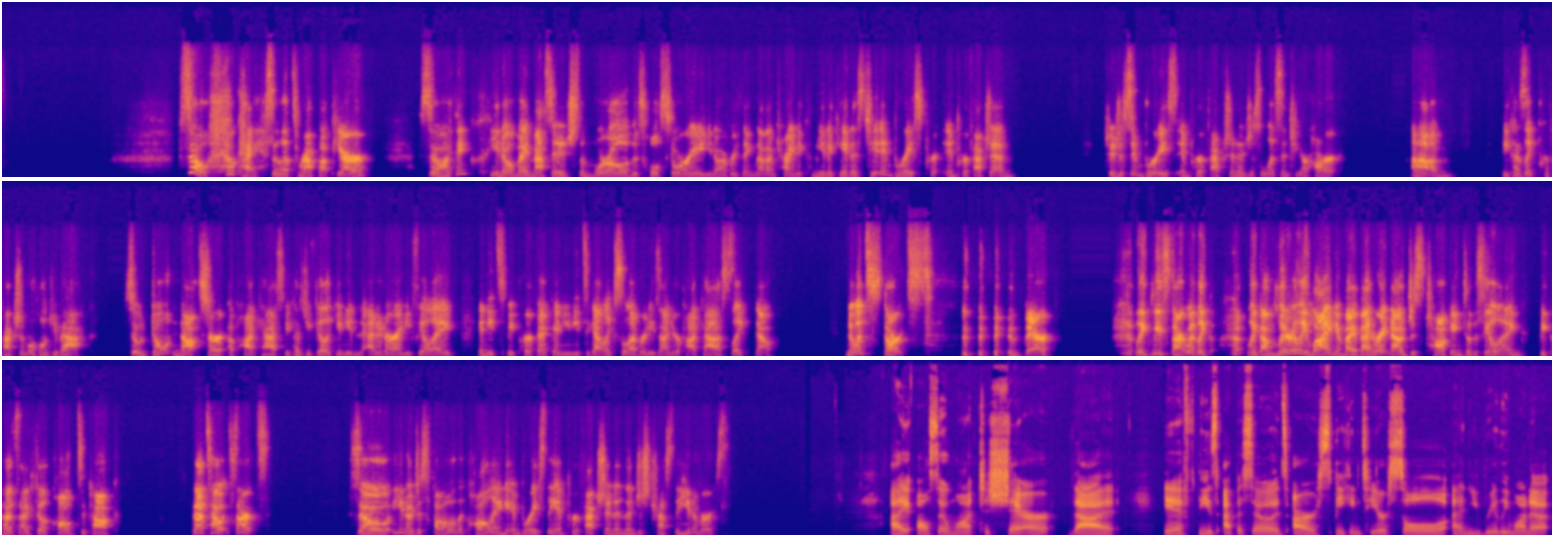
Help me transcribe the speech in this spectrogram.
so, okay, so let's wrap up here. So, I think, you know, my message, the moral of this whole story, you know, everything that I'm trying to communicate is to embrace per- imperfection, to just embrace imperfection and just listen to your heart. Um, because like perfection will hold you back. So, don't not start a podcast because you feel like you need an editor and you feel like it needs to be perfect and you need to get like celebrities on your podcast. Like, no, no one starts there. Like we start with like like I'm literally lying in my bed right now just talking to the ceiling because I feel called to talk. That's how it starts. So, you know, just follow the calling, embrace the imperfection and then just trust the universe. I also want to share that if these episodes are speaking to your soul and you really want to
